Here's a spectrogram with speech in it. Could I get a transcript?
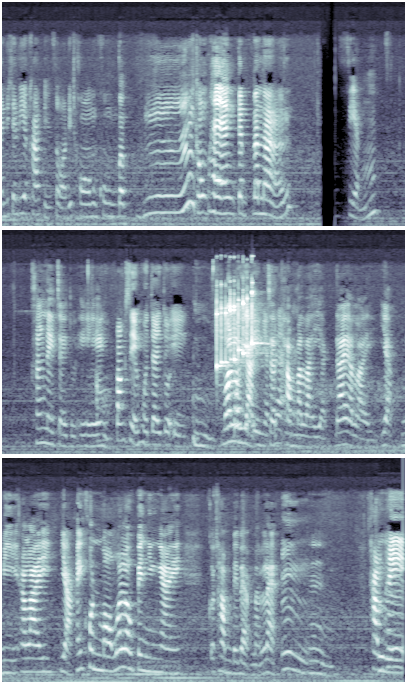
นที่จะเรียกค่าสินสอดที่ทองมันคงแบบหืมคงแพงกันขนาดเสียงข้างในใจตัวเอง ฟังเสียงหัวใจตัวเองอืมว่าเราอยากเองอยากจะได้ทำอะไรอยากได้อะไร อยากมีอะไร อยากให้คนมองว่าเราเป็นยังไง ก็ทำไปแบบนั้นแหละ อืมอืมทำให้คือ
